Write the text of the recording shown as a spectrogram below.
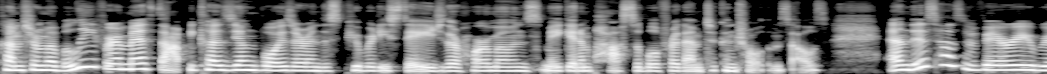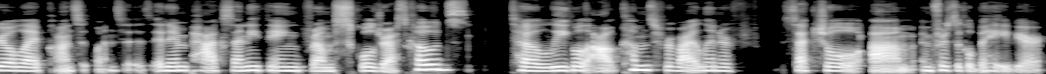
comes from a belief or a myth that because young boys are in this puberty stage, their hormones make it impossible for them to control themselves. And this has very real life consequences. It impacts anything from school dress codes to legal outcomes for violent or sexual um, and physical behavior.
